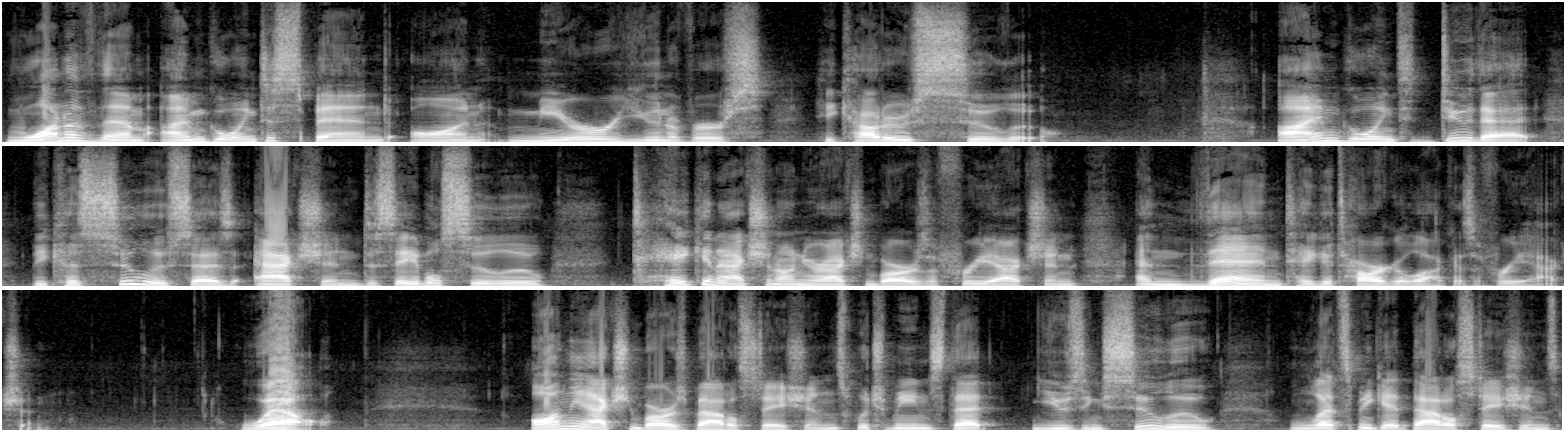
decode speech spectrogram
One of them I'm going to spend on Mirror Universe Hikaru Sulu. I'm going to do that because Sulu says action, disable Sulu, take an action on your action bar as a free action, and then take a target lock as a free action. Well, on the action bar is battle stations, which means that using Sulu lets me get battle stations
